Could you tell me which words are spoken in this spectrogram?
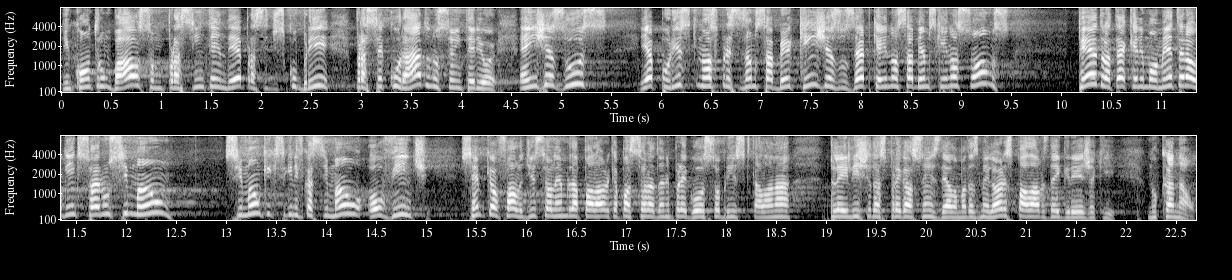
encontra um bálsamo para se entender, para se descobrir, para ser curado no seu interior. É em Jesus. E é por isso que nós precisamos saber quem Jesus é, porque aí nós sabemos quem nós somos. Pedro, até aquele momento, era alguém que só era um Simão. Simão, o que significa Simão? Ouvinte. Sempre que eu falo disso, eu lembro da palavra que a pastora Dani pregou sobre isso, que está lá na playlist das pregações dela, uma das melhores palavras da igreja aqui no canal.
